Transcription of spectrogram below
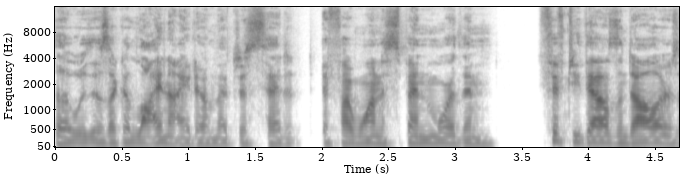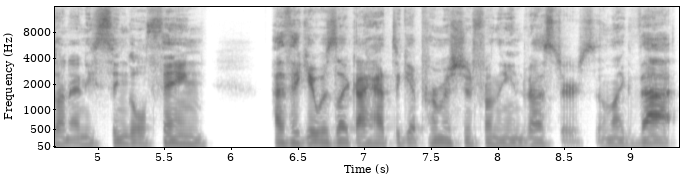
there was like a line item that just said if I want to spend more than fifty thousand dollars on any single thing, I think it was like I had to get permission from the investors and like that.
